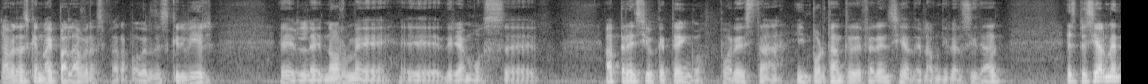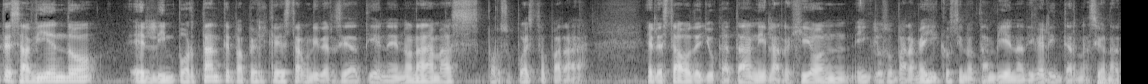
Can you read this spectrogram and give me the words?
la verdad es que no hay palabras para poder describir el enorme, eh, diríamos, eh, aprecio que tengo por esta importante deferencia de la universidad, especialmente sabiendo el importante papel que esta universidad tiene, no nada más, por supuesto, para el estado de Yucatán y la región, incluso para México, sino también a nivel internacional.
